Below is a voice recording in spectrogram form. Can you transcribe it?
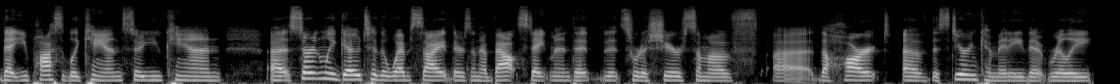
that you possibly can. So you can uh, certainly go to the website. There's an about statement that that sort of shares some of uh, the heart of the steering committee that really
